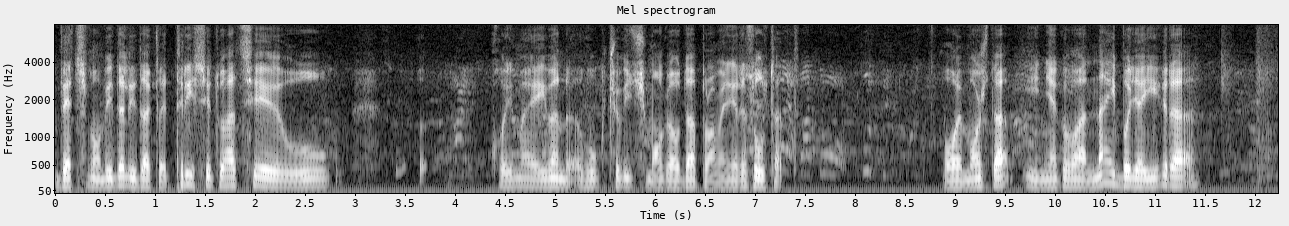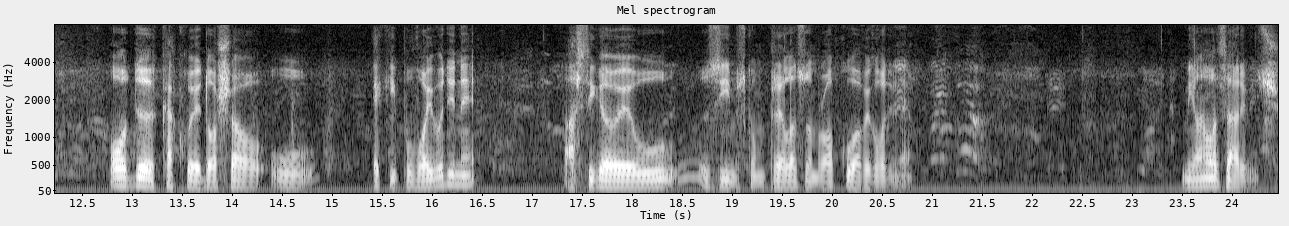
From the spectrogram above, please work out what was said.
Već smo videli, dakle, tri situacije u kojima je Ivan Vukčević mogao da promeni rezultat. Ovo je možda i njegova najbolja igra od kako je došao u ekipu Vojvodine, a stigao je u zimskom prelaznom roku ove godine. Milan Lazarević.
